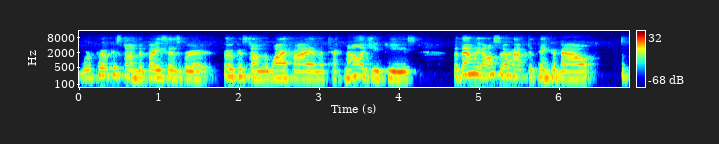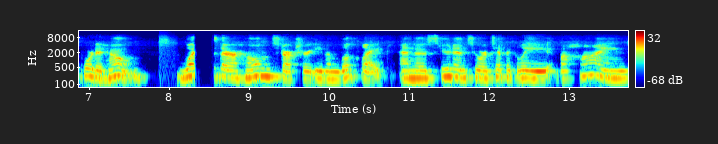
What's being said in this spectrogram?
we're focused on devices, we're focused on the Wi-Fi and the technology piece, but then we also have to think about support at home. What does their home structure even look like? And those students who are typically behind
